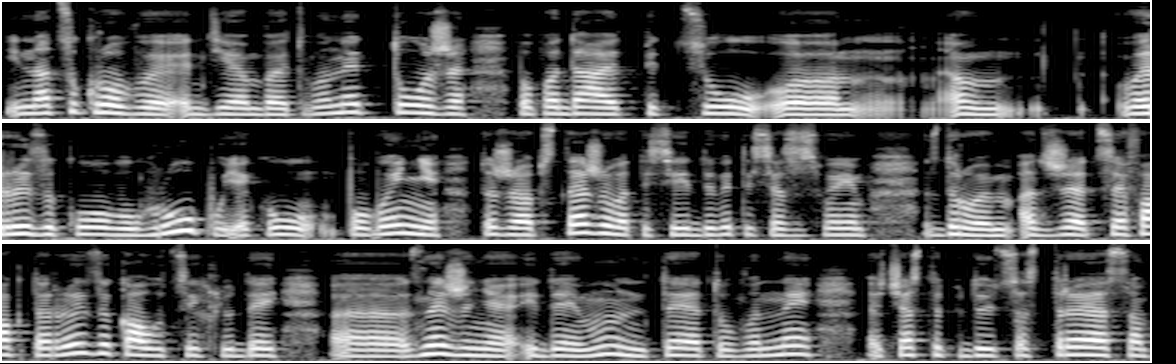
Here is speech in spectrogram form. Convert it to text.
і на цукровий діабет, вони теж попадають під цю е, ем, ризикову групу, яку повинні теж обстежуватися і дивитися за своїм здоров'ям. Адже це фактор ризика у цих людей, е, зниження ідеї імунітету, вони часто піддаються стресом,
